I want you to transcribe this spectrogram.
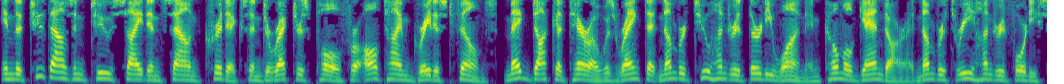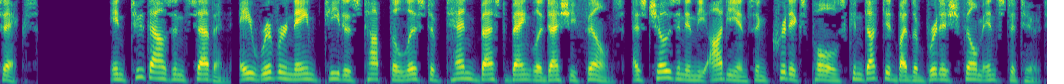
In the 2002 Sight and Sound Critics and Directors poll for all-time greatest films, Dhaka Tara was ranked at number 231 and Komal Gandhar at number 346. In 2007, A River Named Titas topped the list of 10 best Bangladeshi films, as chosen in the audience and critics polls conducted by the British Film Institute.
